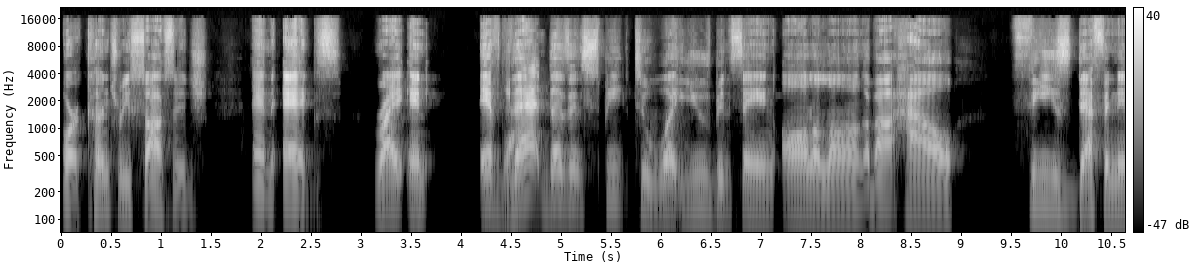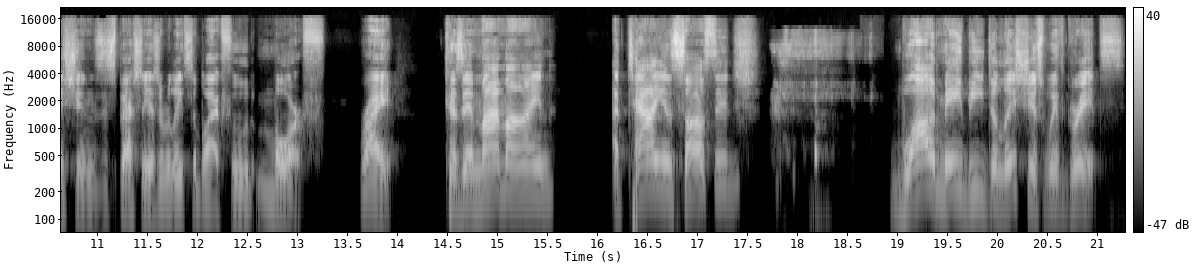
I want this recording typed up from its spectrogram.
or country sausage and eggs, right? And if yeah. that doesn't speak to what you've been saying all along about how these definitions, especially as it relates to black food, morph, right? Because in my mind, Italian sausage, while it may be delicious with grits,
